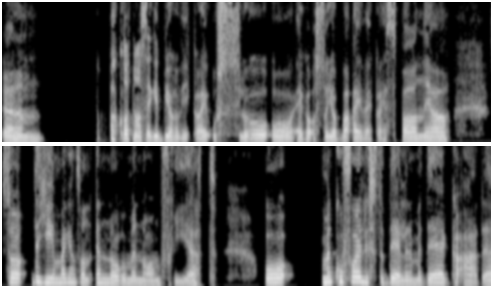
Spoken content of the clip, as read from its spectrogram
Um, akkurat nå er jeg i Bjørvika i Oslo, og jeg har også jobba ei uke i Spania. Så det gir meg en sånn enorm, enorm frihet. Og men hvorfor har jeg lyst til å dele det med deg? Hva er det,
